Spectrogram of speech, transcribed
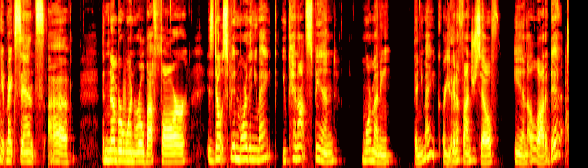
it makes sense. Uh, the number one rule by far is don't spend more than you make. You cannot spend more money than you make, or you're going to find yourself in a lot of debt.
